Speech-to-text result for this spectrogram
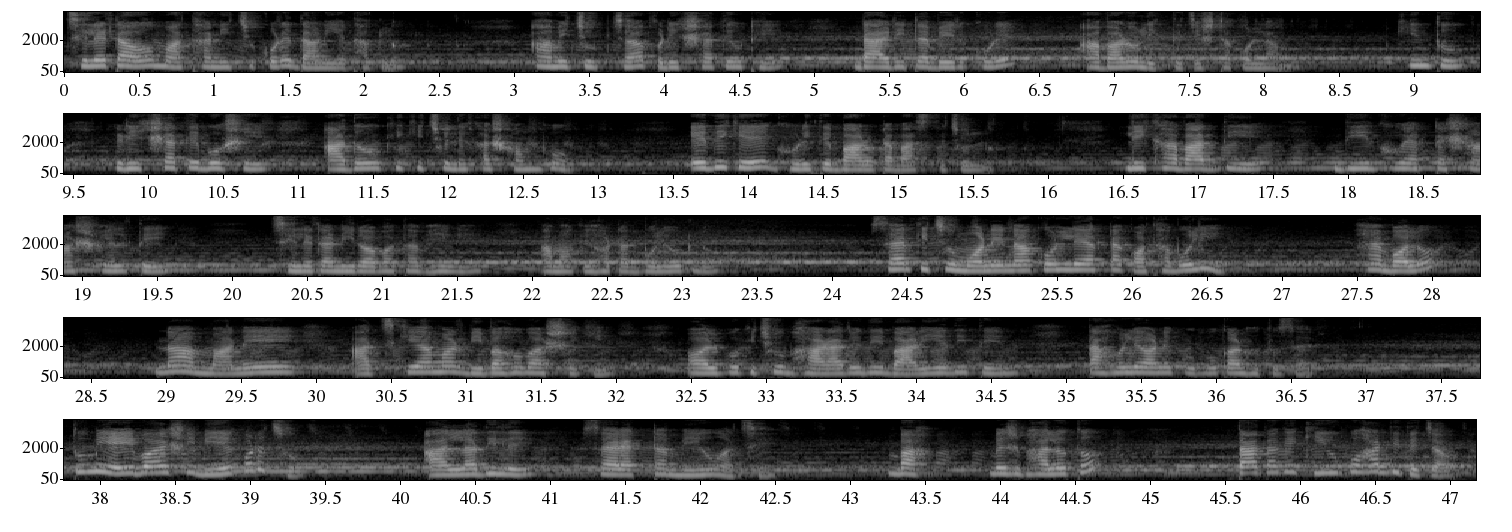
ছেলেটাও মাথা নিচু করে দাঁড়িয়ে থাকল। আমি চুপচাপ রিক্সাতে উঠে ডায়েরিটা বের করে আবারও লিখতে চেষ্টা করলাম। কিন্তু রিক্সাতে বসে আদৌ কি কিছু লেখা সম্ভব? এদিকে ঘড়িতে বারোটা বাজতে চলল। লিখা বাদ দিয়ে দীর্ঘ একটা শ্বাস ফেলতেই ছেলেটা নীরবতা ভেঙে আমাকে হঠাৎ বলে উঠল, স্যার, কিছু মনে না করলে একটা কথা বলি? হ্যাঁ বলো। না মানে আজকে আমার বিবাহবার্ষিকী অল্প কিছু ভাড়া যদি বাড়িয়ে দিতেন, তাহলে অনেক উপকার হতো, স্যার। তুমি এই বয়সে বিয়ে করেছ? আল্লাহ দিলে, স্যার, একটা মেয়েও আছে। বাহ, বেশ ভালো তো। তা তাকে কি উপহার দিতে চাও?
